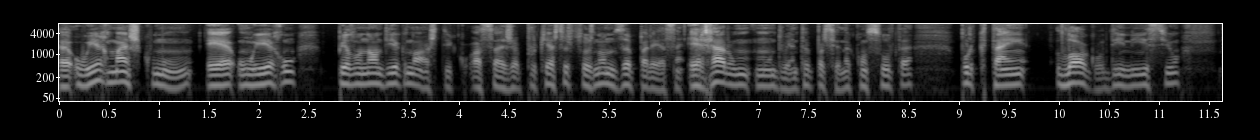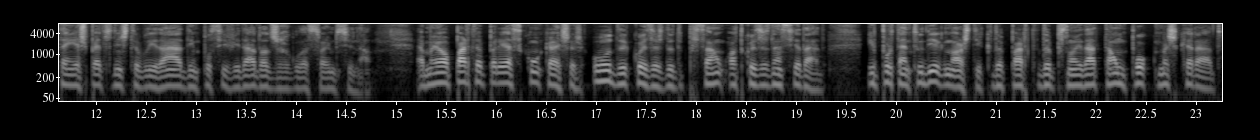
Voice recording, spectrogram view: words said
Uh, o erro mais comum é um erro pelo não diagnóstico, ou seja, porque estas pessoas não nos aparecem. É raro um, um doente aparecer na consulta porque tem logo de início tem aspectos de instabilidade, de impulsividade ou desregulação emocional. A maior parte aparece com queixas ou de coisas de depressão ou de coisas de ansiedade. E, portanto, o diagnóstico da parte da personalidade está um pouco mascarado.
